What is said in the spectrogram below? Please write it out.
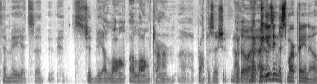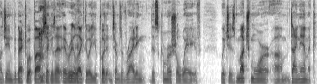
to me it's a, it should be a long a long term uh, proposition. Not, So But, I- but using the smart pay analogy, and back to what Bob said, because I, I really like the way you put it in terms of riding this commercial wave, which is much more um, dynamic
